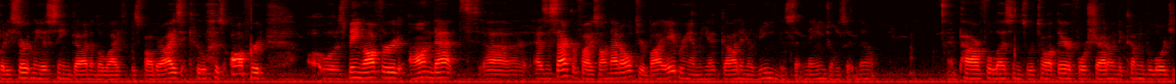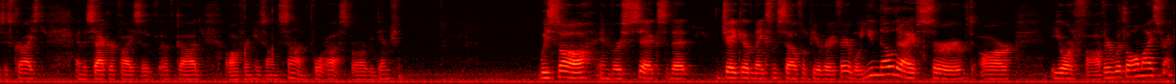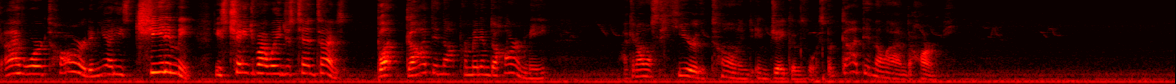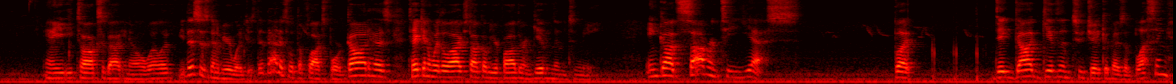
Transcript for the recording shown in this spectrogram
but he certainly has seen God in the life of his father Isaac, who was offered, was being offered on that uh, as a sacrifice on that altar by Abraham. and Yet God intervened and sent an angel and said no. And powerful lessons were taught there, foreshadowing the coming of the Lord Jesus Christ and the sacrifice of, of God offering his own Son for us, for our redemption. We saw in verse 6 that Jacob makes himself appear very favorable. You know that I have served our your father with all my strength. I've worked hard, and yet he's cheated me. He's changed my wages ten times. But God did not permit him to harm me. I can almost hear the tone in, in Jacob's voice. But God didn't allow him to harm me. And he, he talks about, you know, well, if this is going to be your wages, then that is what the flocks bore. God has taken away the livestock of your father and given them to me. In God's sovereignty, yes. But did God give them to Jacob as a blessing?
